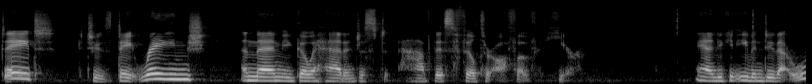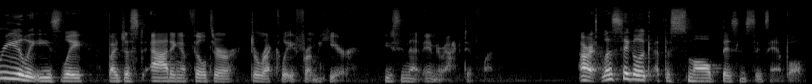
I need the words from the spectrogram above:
date, choose date range, and then you go ahead and just have this filter off of here. And you can even do that really easily by just adding a filter directly from here using that interactive one. All right, let's take a look at the small business example.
